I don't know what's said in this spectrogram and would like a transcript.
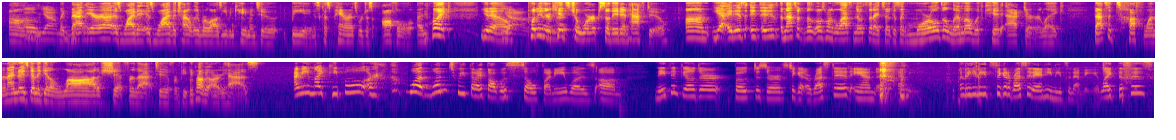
um, Oh, yeah. like that era is why they is why the child labor laws even came into being is because parents were just awful and like you know Yeah, putting their kids to work so they didn't have to um yeah it is it, it is and that's what that was one of the last notes that i took is like moral dilemma with kid actor like that's a tough one and i know he's gonna get a lot of shit for that too from people he probably already has I mean, like people are. What one tweet that I thought was so funny was um, Nathan Fielder both deserves to get arrested and an Emmy. I mean, he needs to get arrested and he needs an Emmy. Like this is,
